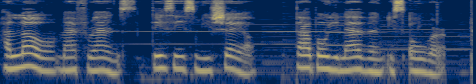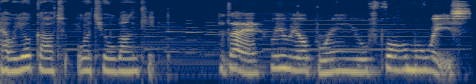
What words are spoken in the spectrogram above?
Hello, my friends. This is Michelle. Double Eleven is over. Have you got what you wanted? Today we will bring you four movies.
